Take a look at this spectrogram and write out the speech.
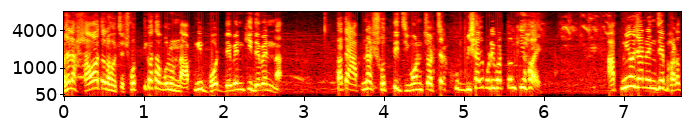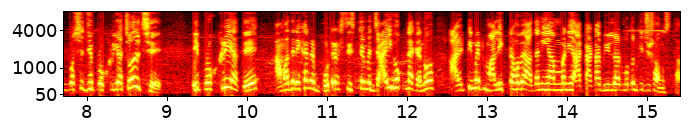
আসলে হাওয়া তোলা হচ্ছে। সত্যি কথা বলুন না, আপনি ভোট দেবেন কি দেবেন না। তাতে আপনার সত্যি জীবন চর্চার খুব বিশাল পরিবর্তন কি হয়? আপনিও জানেন যে ভারতবর্ষে যে প্রক্রিয়া চলছে, এই প্রক্রিয়াতে আমাদের এখানে ভোটের সিস্টেমে যাই হোক না কেন আলটিমেট মালিকটা হবে আদানি আম্বানি আর টাটা বিল্ডার মতন কিছু সংস্থা।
